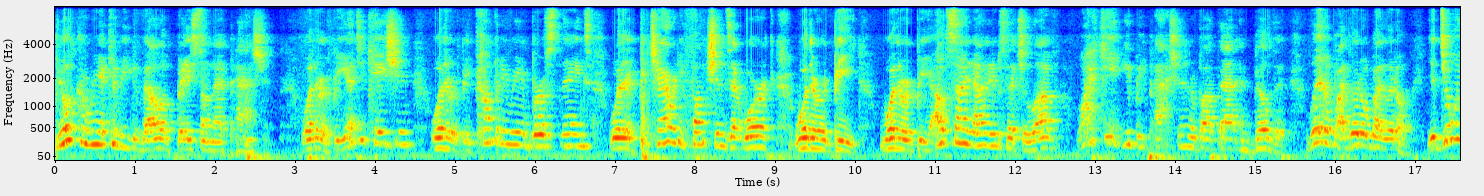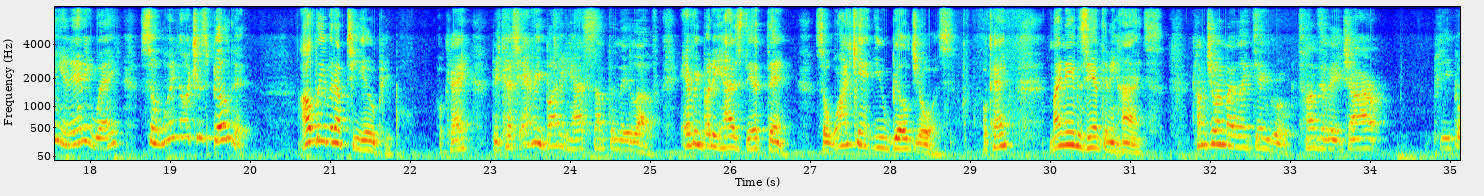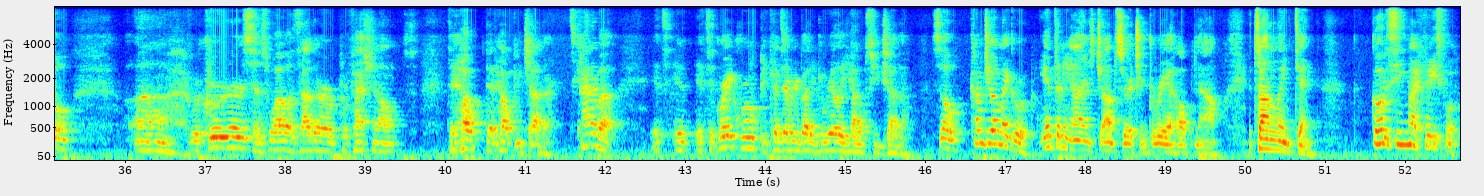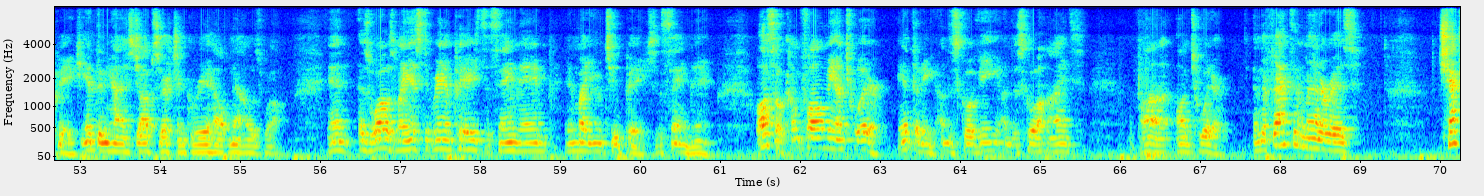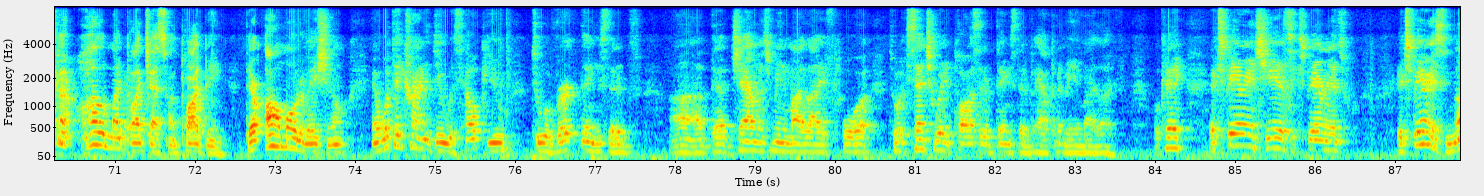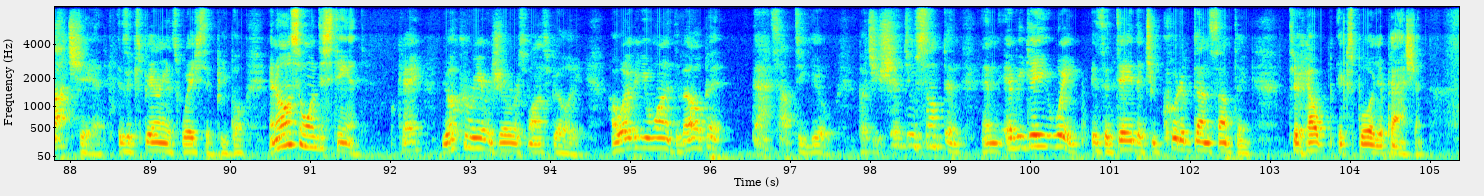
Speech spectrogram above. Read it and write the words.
Your career can be developed based on that passion. Whether it be education, whether it be company reimbursed things, whether it be charity functions at work, whether it be whether it be outside items that you love, why can't you be passionate about that and build it little by little by little? You're doing it anyway, so why not just build it? I'll leave it up to you, people, okay? Because everybody has something they love, everybody has their thing. So why can't you build yours, okay? My name is Anthony Hines. Come join my LinkedIn group. Tons of HR people, uh, recruiters, as well as other professionals to help that help each other. It's kind of a it's it, it's a great group because everybody really helps each other. So come join my group, Anthony Hines Job Search and Career Help Now. It's on LinkedIn. Go to see my Facebook page, Anthony Hines Job Search and Career Help Now as well. And as well as my Instagram page, the same name, and my YouTube page, the same name. Also, come follow me on Twitter, Anthony underscore V underscore Hines uh, on Twitter. And the fact of the matter is, check out all of my podcasts on Podbean. They're all motivational, and what they're trying to do is help you to avert things that have uh, that challenged me in my life, or to accentuate positive things that have happened to me in my life. Okay, experience shares experience. Experience not shared is experience wasted, people. And also understand, okay, your career is your responsibility. However you want to develop it, that's up to you. But you should do something, and every day you wait is a day that you could have done something to help explore your passion.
